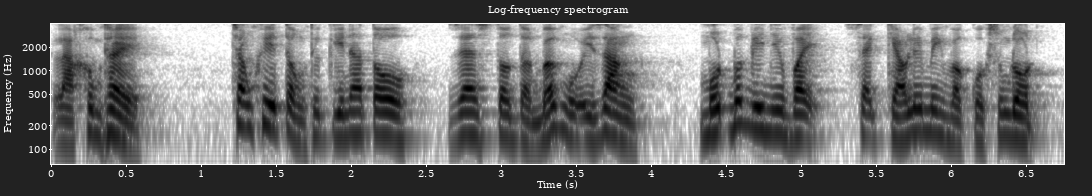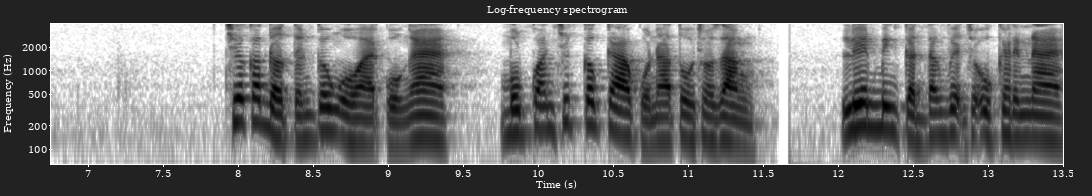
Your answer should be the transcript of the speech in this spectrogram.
là không thể. Trong khi Tổng thư ký NATO Jens Stoltenberg ngụ ý rằng một bước đi như vậy sẽ kéo liên minh vào cuộc xung đột. Trước các đợt tấn công ồ ạt của Nga, một quan chức cấp cao của NATO cho rằng liên minh cần tăng viện cho Ukraine.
